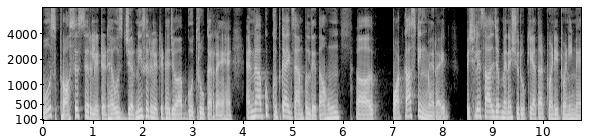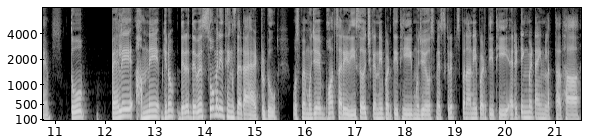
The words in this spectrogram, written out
वो उस प्रोसेस से रिलेटेड है, उस जर्नी से रिलेटेड है जो आप गो थ्रू कर रहे हैं। एंड मैं आपको खुद का एग्ज़ाम्पल देता हूँ। पॉडकास्टिंग में राइट पिछले साल जब मैंने शुरू किया था 2020 में तो पहले हमने you know there there so many things that I had to do उसमें मुझे बहुत सारी रिसर्च करनी पड़ती थी मुझे उसमें स्क्रिप्ट्स बनानी पड़ती थी एडिटिंग में टाइम लगता था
